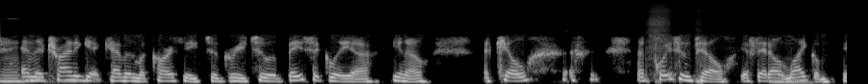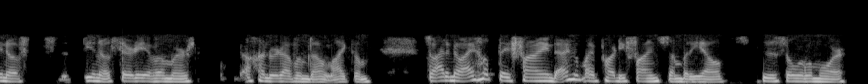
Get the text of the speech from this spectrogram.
Mhm. And they're trying to get Kevin McCarthy to agree to a, basically a you know a kill, a poison pill if they don't Mhm. like him. You know, if you know thirty of them or hundred of them don't like him. So I don't know. I hope they find. I hope my party finds somebody else who's a little more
